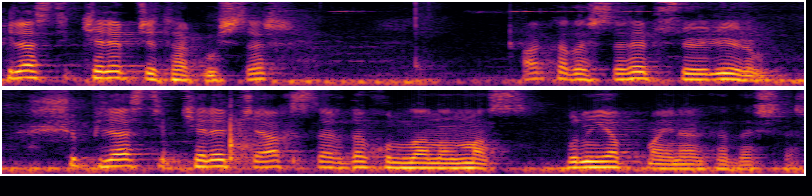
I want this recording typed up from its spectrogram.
plastik kelepçe takmışlar. Arkadaşlar hep söylüyorum. Şu plastik kelepçe akslarda kullanılmaz. Bunu yapmayın arkadaşlar.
